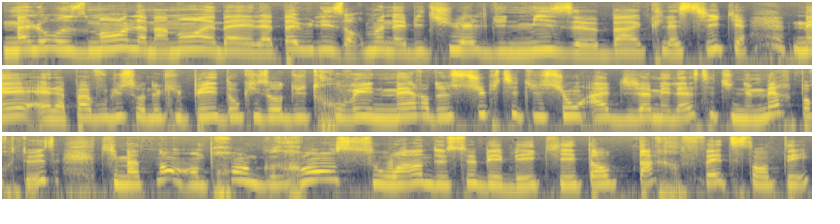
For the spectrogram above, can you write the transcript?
Malheureusement, la maman, eh ben, elle n'a pas eu les hormones habituelles d'une mise bas classique, mais elle n'a pas s'en occuper, donc ils ont dû trouver une mère de substitution à Jamela. C'est une mère porteuse qui maintenant en prend grand soin de ce bébé qui est en parfaite santé.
